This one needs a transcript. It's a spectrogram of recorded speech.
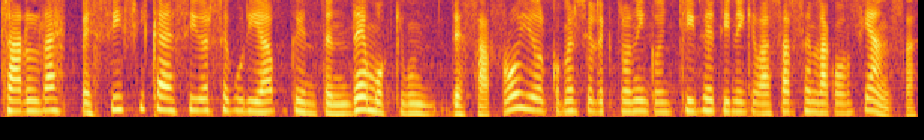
charlas específicas de ciberseguridad porque entendemos que un desarrollo del comercio electrónico en Chile tiene que basarse en la confianza,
